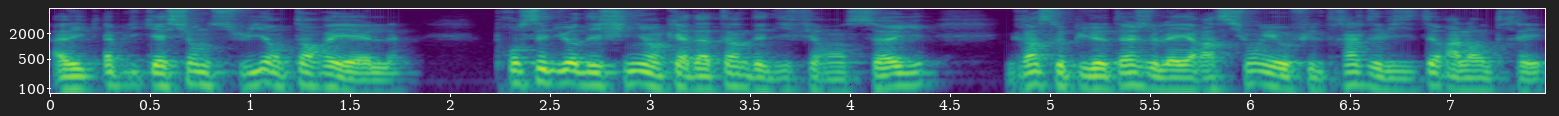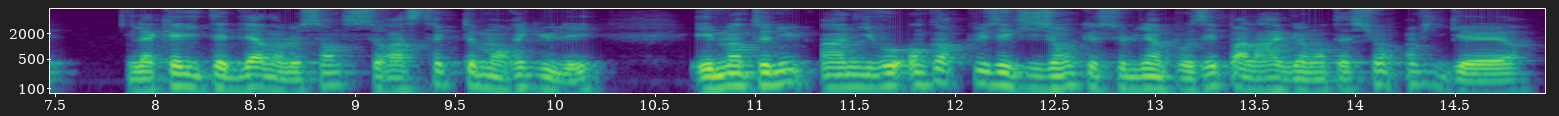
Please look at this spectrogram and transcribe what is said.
avec application de suivi en temps réel. Procédure définie en cas d'atteinte des différents seuils, grâce au pilotage de l'aération et au filtrage des visiteurs à l'entrée. La qualité de l'air dans le centre sera strictement régulée et maintenue à un niveau encore plus exigeant que celui imposé par la réglementation en vigueur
